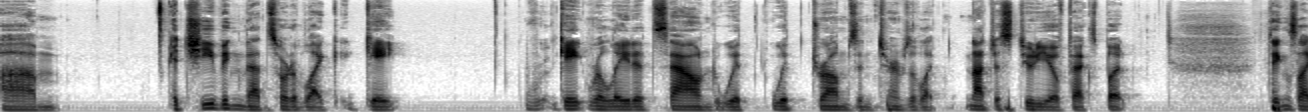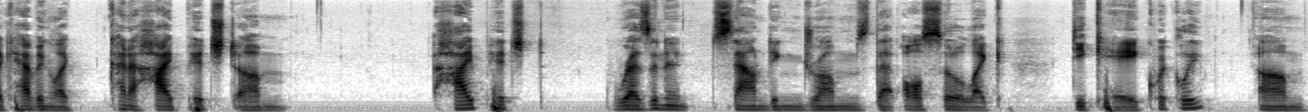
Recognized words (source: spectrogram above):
um, achieving that sort of like gate gate related sound with with drums in terms of like not just studio effects, but things like having like kind of high pitched um, high pitched resonant sounding drums that also like decay quickly. Um,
